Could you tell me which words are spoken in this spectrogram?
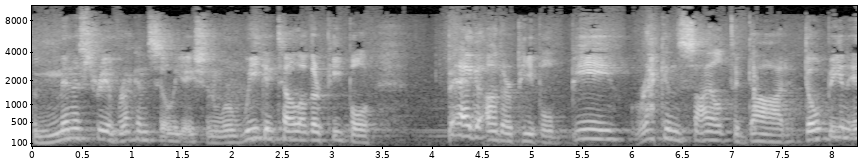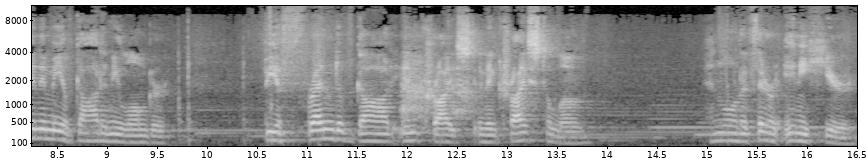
the ministry of reconciliation, where we can tell other people beg other people, be reconciled to God. Don't be an enemy of God any longer. Be a friend of God in Christ and in Christ alone. And Lord, if there are any here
